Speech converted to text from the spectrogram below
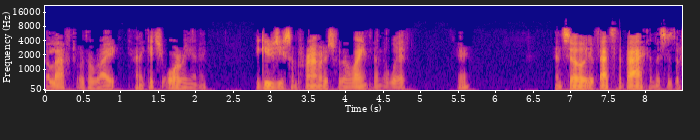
the left or the right, kind of get you oriented. It gives you some parameters for the length and the width. And so if that's the back and this is the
